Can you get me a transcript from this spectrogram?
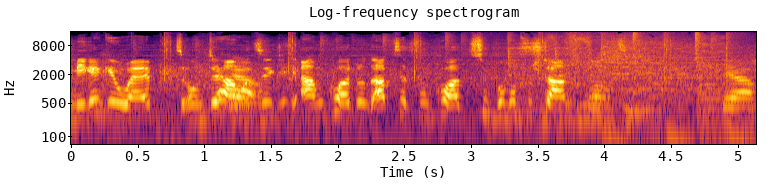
mega gewiped und wir haben ja. uns wirklich am Court und abseits vom Court super gut verstanden. Und ja,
